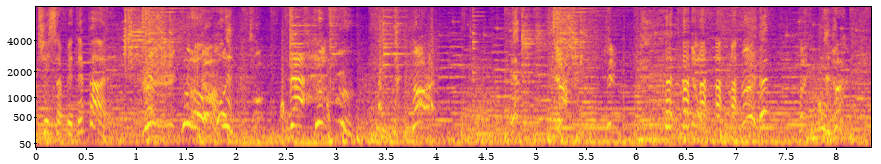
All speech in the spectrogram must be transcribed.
ci sapete fare.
